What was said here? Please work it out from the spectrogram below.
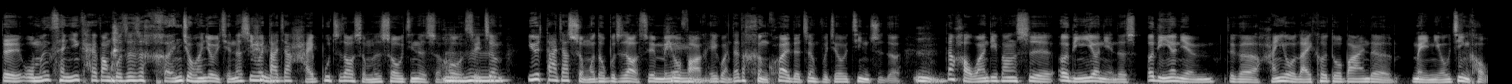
对我们曾经开放过，这是很久很久以前，那是因为大家还不知道什么是受精的时候，所以政因为大家什么都不知道，所以没有法可以管。但是很快的，政府就禁止的。嗯，但好玩的地方是，二零一二年的二零一二年，这个含有莱克多巴胺的美牛进口，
